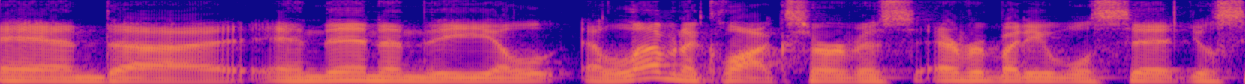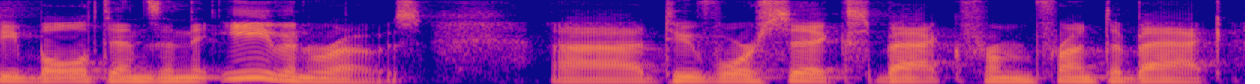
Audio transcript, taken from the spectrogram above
And uh, and then in the eleven o'clock service, everybody will sit. You'll see bulletins in the even rows, uh, two, four, six, back from front to back.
